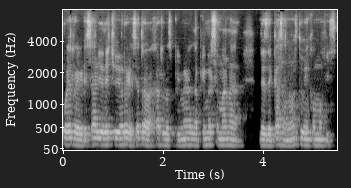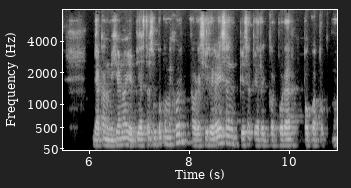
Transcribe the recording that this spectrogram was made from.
puedes regresar. Yo, de hecho, yo regresé a trabajar los primer, la primera semana desde casa, ¿no? Estuve en home office. Ya cuando me dijeron, oye, ya estás un poco mejor, ahora sí regresa, empieza a reincorporar poco a poco, ¿no?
